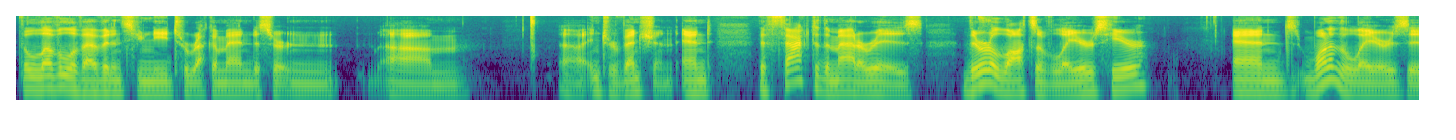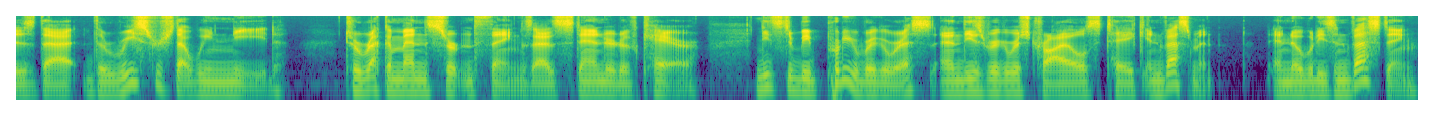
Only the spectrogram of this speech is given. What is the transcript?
the level of evidence you need to recommend a certain um, uh, intervention. And the fact of the matter is, there are lots of layers here. And one of the layers is that the research that we need to recommend certain things as standard of care needs to be pretty rigorous. And these rigorous trials take investment, and nobody's investing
